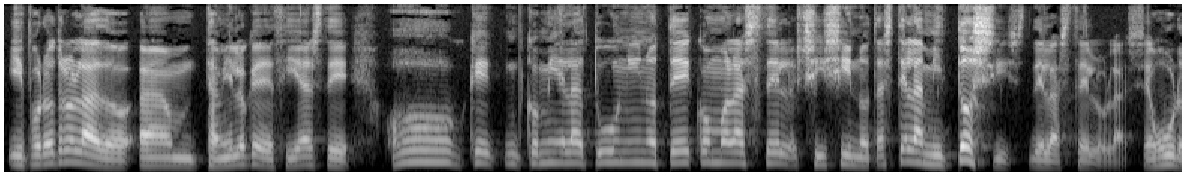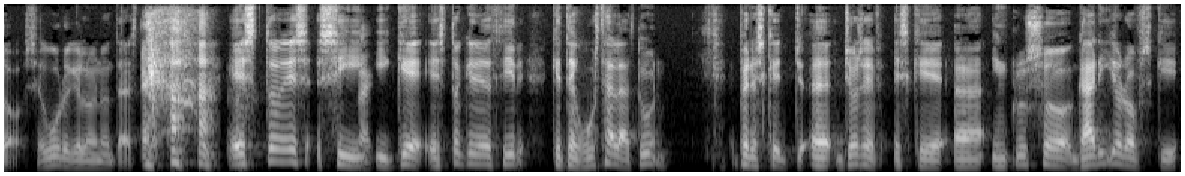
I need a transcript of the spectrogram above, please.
Y por otro lado, también lo que decías de, oh, que comí el atún y noté cómo las células... Sí, sí, notaste la mitosis de las células, seguro, seguro que lo notaste. Esto es, sí, ¿y qué? Esto quiere decir que te gusta el atún. Pero es que, eh, Joseph, es que eh, incluso Gary Yorovsky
